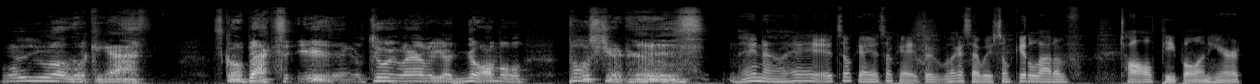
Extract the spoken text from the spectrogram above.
What are you all looking at? Let's go back to eating or doing whatever your normal bullshit is. Hey, no, hey, it's okay, it's okay. There, like I said, we just don't get a lot of tall people in here,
